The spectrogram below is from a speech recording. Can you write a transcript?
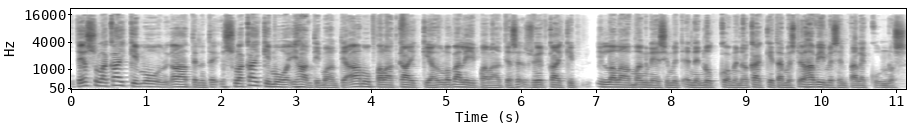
mutta jos sulla kaikki muu, ajattelen, että jos sulla kaikki muu on ihan timanttia, aamupalat kaikki ja sulla on välipalat ja syöt kaikki, illalla on magnesiumit ennen nukkua menoa, kaikki tämmöistä ihan viimeisen päälle kunnossa.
